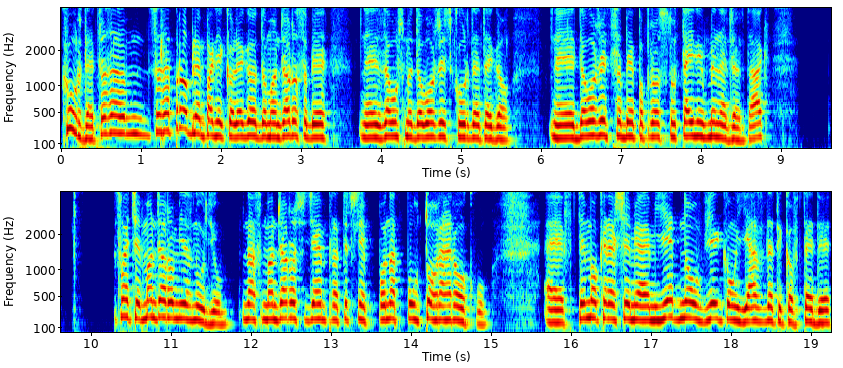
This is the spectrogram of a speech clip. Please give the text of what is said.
kurde, co za, co za problem, panie kolego, do Manjaro sobie e, załóżmy dołożyć, kurde, tego, dołożyć sobie po prostu Training Manager, tak? Słuchajcie, Manjaro mnie znudził. Na Manjaro siedziałem praktycznie ponad półtora roku. E, W tym okresie miałem jedną wielką jazdę tylko wtedy,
